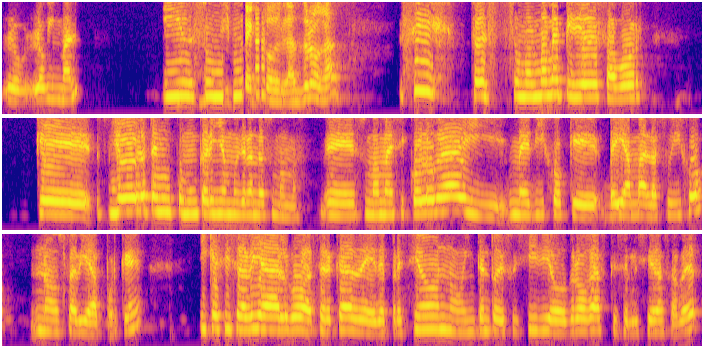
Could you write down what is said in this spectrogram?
lo, lo vi mal. Y su efecto de las drogas. Sí, pues su mamá me pidió de favor que yo le tengo como un cariño muy grande a su mamá. Eh, su mamá es psicóloga y me dijo que veía mal a su hijo, no sabía por qué, y que si sabía algo acerca de depresión o intento de suicidio o drogas, que se lo hiciera saber.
